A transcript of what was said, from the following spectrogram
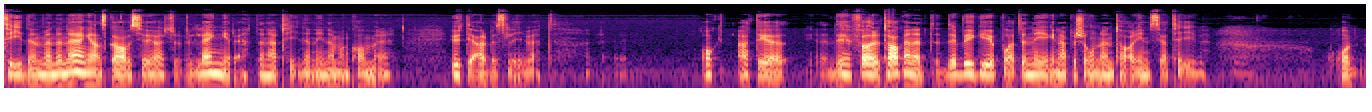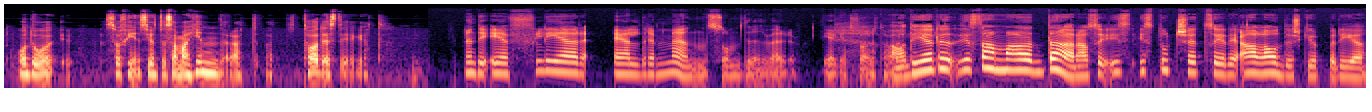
tiden, men den är ganska avsevärt längre, den här tiden innan man kommer ut i arbetslivet. Och att det, det företagandet, det bygger ju på att den egna personen tar initiativ. Och, och då så finns ju inte samma hinder att, att ta det steget. Men det är fler äldre män som driver eget företag? Ja, det är, det är samma där. Alltså i, I stort sett så är det alla åldersgrupper. Det är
